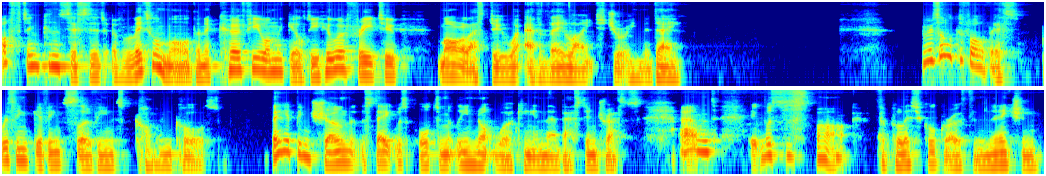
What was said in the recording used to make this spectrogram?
often consisted of little more than a curfew on the guilty who were free to more or less do whatever they liked during the day. The result of all this was in giving Slovenes common cause. They had been shown that the state was ultimately not working in their best interests, and it was the spark for political growth in the nation.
